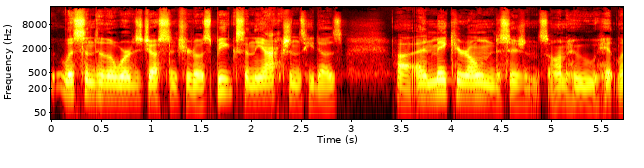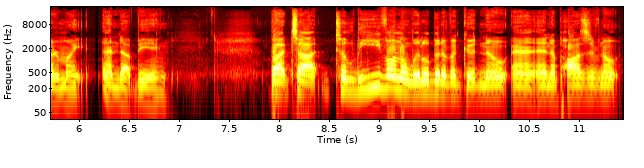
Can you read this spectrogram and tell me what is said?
listen to the words Justin Trudeau speaks and the actions he does, uh, and make your own decisions on who Hitler might end up being. But uh, to leave on a little bit of a good note and, and a positive note,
